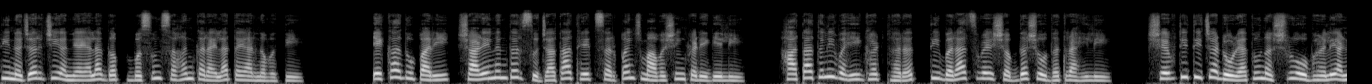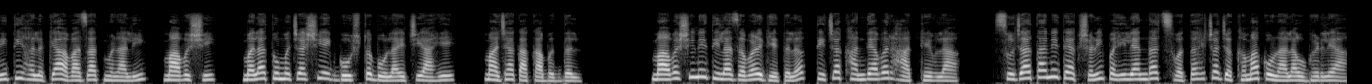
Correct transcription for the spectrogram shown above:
ती नजर जी अन्यायाला गप्प बसून सहन करायला तयार नव्हती. एका दुपारी शाळेनंतर सुजाता थेट सरपंच मावशींकडे गेली. हातातली वही घट धरत ती बराच वेळ शब्द शोधत राहिली. शेवटी तिच्या डोळ्यातून अश्रू ओघळले आणि ती हलक्या आवाजात म्हणाली मावशी मला तुमच्याशी एक गोष्ट बोलायची आहे माझ्या काकाबद्दल. मावशीने तिला जवळ घेतलं तिच्या खांद्यावर हात ठेवला. सुजाताने त्या क्षणी पहिल्यांदाच स्वतःच्या जखमा कोणाला उघडल्या.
